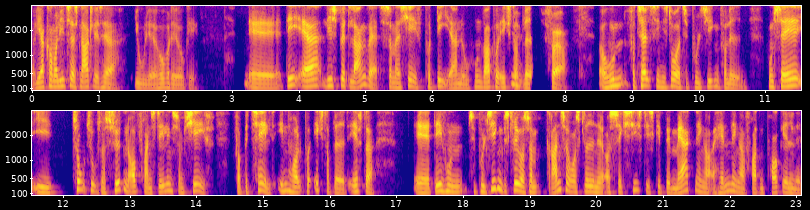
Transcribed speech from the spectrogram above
og jeg kommer lige til at snakke lidt her, Julia, jeg håber det er okay. Øh, det er Lisbeth Langvat, som er chef på DR nu. Hun var på Ekstrabladet mm. før, og hun fortalte sin historie til politikken forleden. Hun sagde i 2017 op fra en stilling som chef for betalt indhold på Ekstrabladet efter øh, det, hun til politikken beskriver som grænseoverskridende og sexistiske bemærkninger og handlinger fra den pågældende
